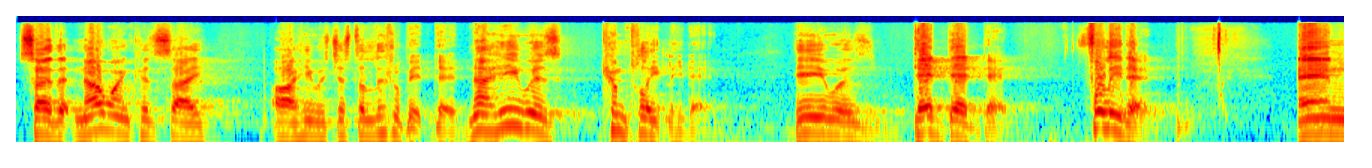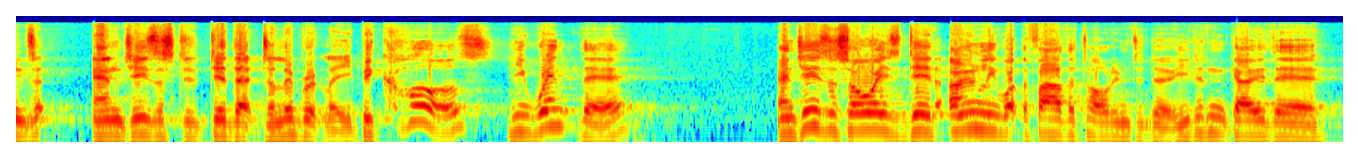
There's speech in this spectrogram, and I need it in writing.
so that no one could say, oh, he was just a little bit dead. No, he was completely dead. He was dead, dead, dead, fully dead. And, and Jesus did that deliberately because he went there, and Jesus always did only what the Father told him to do. He didn't go there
